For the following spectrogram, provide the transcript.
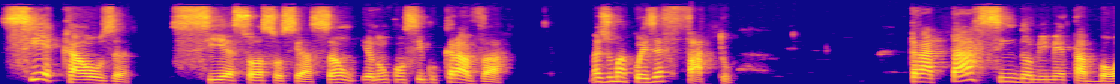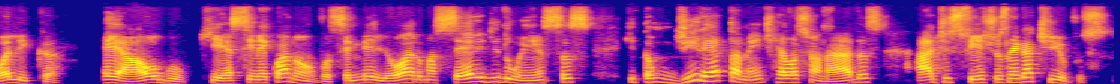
se é causa, se é só associação, eu não consigo cravar. Mas uma coisa é fato tratar síndrome metabólica é algo que é sine qua non. Você melhora uma série de doenças que estão diretamente relacionadas a desfechos negativos.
